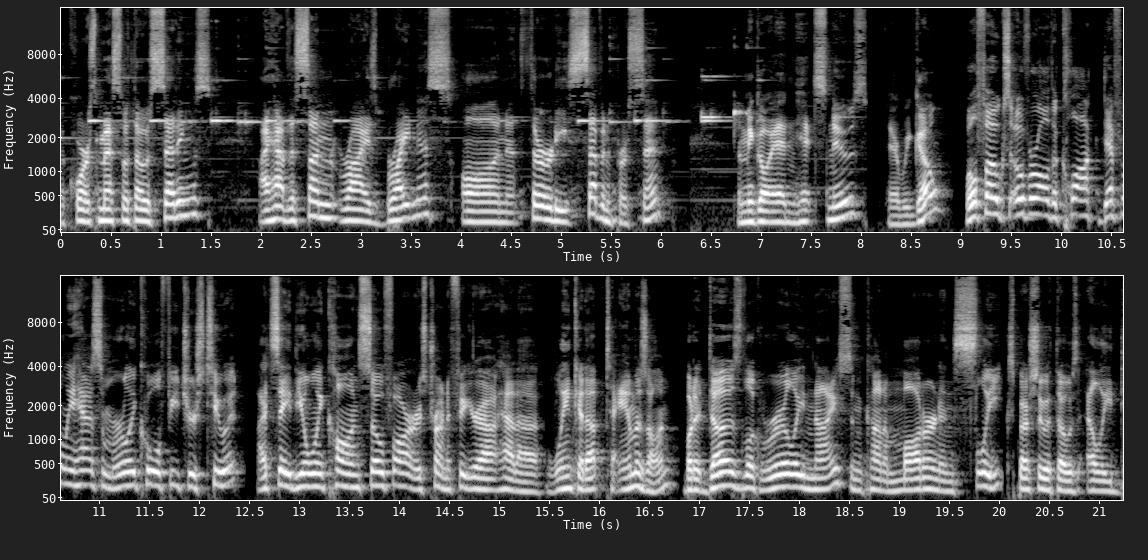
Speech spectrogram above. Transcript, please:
Of course, mess with those settings. I have the sunrise brightness on 37%. Let me go ahead and hit snooze. There we go. Well, folks, overall, the clock definitely has some really cool features to it. I'd say the only con so far is trying to figure out how to link it up to Amazon, but it does look really nice and kind of modern and sleek, especially with those LED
